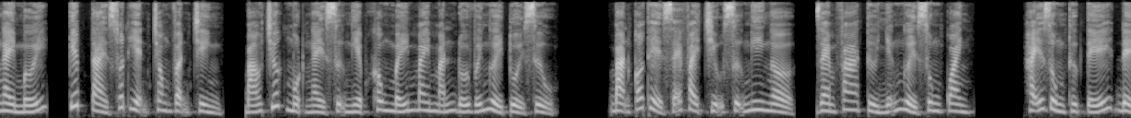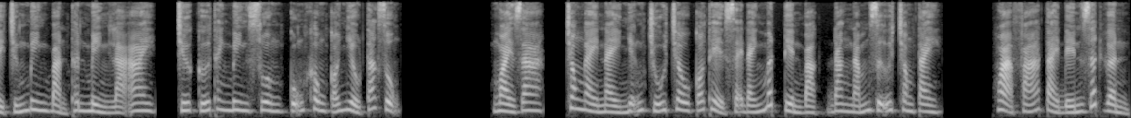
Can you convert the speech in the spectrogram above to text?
Ngày mới, kiếp tài xuất hiện trong vận trình, báo trước một ngày sự nghiệp không mấy may mắn đối với người tuổi Sửu. Bạn có thể sẽ phải chịu sự nghi ngờ, dèm pha từ những người xung quanh. Hãy dùng thực tế để chứng minh bản thân mình là ai, chứ cứ thanh minh xuông cũng không có nhiều tác dụng. Ngoài ra, trong ngày này những chú trâu có thể sẽ đánh mất tiền bạc đang nắm giữ trong tay. Họa phá tài đến rất gần,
